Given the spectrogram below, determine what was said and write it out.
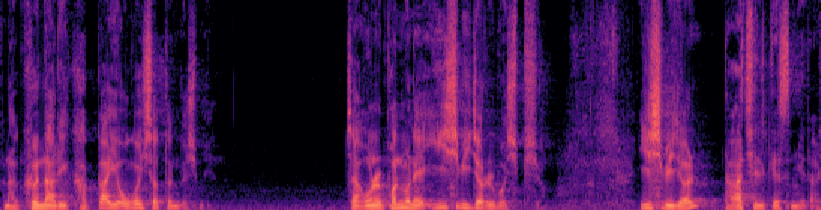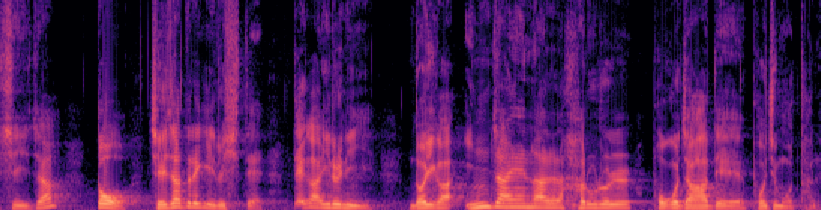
그러나 그 날이 가까이 오고 있었던 것입니다. 자, 오늘 본문의 22절을 보십시오. 22절 다 같이 읽겠습니다. 시작. 또 제자들에게 이르시되 때가 이르니 너희가 인자의 날 하루를 보고자 하되 보지 못하느냐.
